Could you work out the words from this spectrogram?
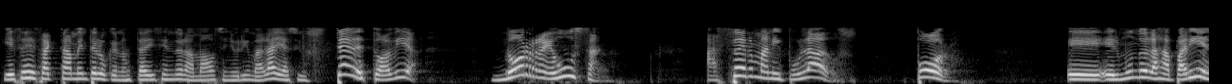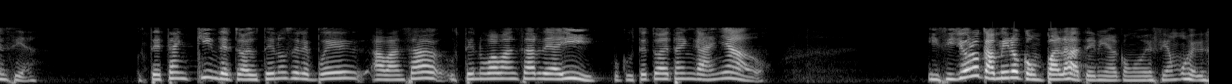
Y eso es exactamente lo que nos está diciendo el amado señor Himalaya. Si ustedes todavía no rehusan a ser manipulados por eh, el mundo de las apariencias, usted está en kinder, todavía usted no se le puede avanzar, usted no va a avanzar de ahí, porque usted todavía está engañado. Y si yo lo camino con palas Atenea, como decíamos el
